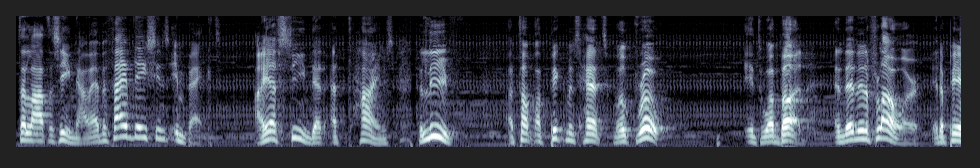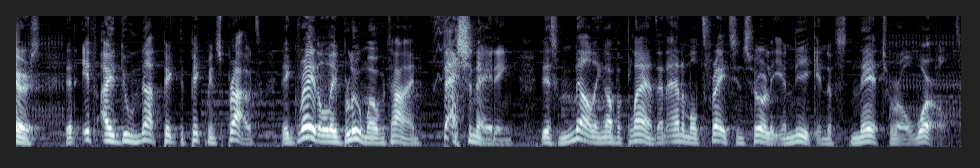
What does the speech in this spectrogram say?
te laten zien. Nou, we hebben 5 days since impact. I have seen that at times the leaf atop a Pikmin's head will grow into a bud. And then in a flower, it appears that if I do not pick the Pikmin sprout, they gradually bloom over time. Fascinating! This melding of a plant and animal traits is surely unique in the natural world.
